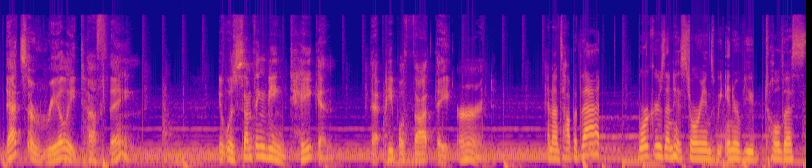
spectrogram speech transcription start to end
that's a really tough thing. It was something being taken that people thought they earned. And on top of that, workers and historians we interviewed told us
